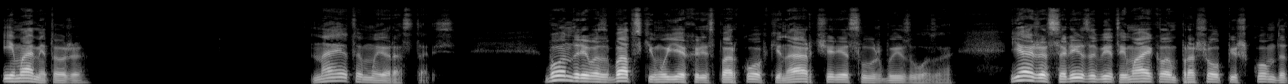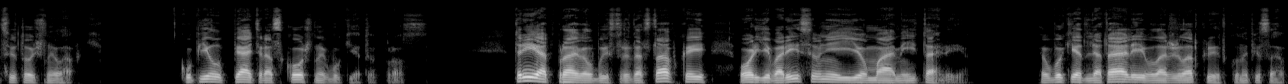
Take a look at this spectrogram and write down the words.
и маме тоже. На этом мы и расстались. Бондарева с Бабским уехали с парковки на Арчере службы извоза. Я же с Элизабет и Майклом прошел пешком до цветочной лавки. Купил пять роскошных букетов роз. Три отправил быстрой доставкой Ольге Борисовне и ее маме и Талии. В букет для Талии вложил открытку, написав.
